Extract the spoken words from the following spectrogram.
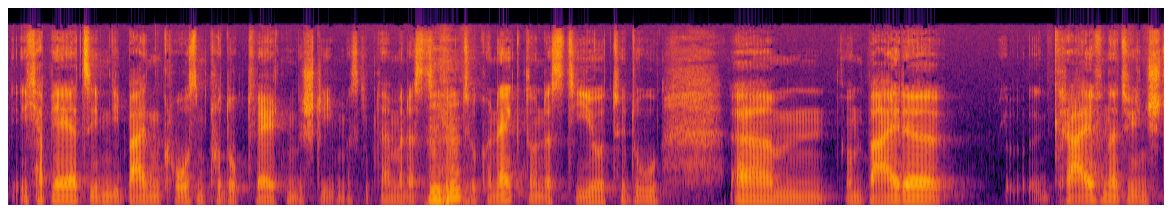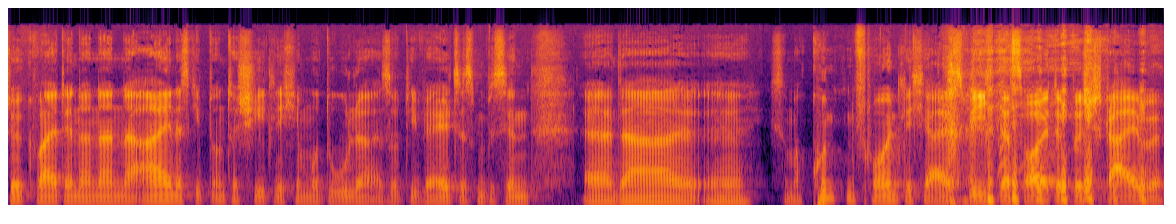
ich habe ja jetzt eben die beiden großen Produktwelten beschrieben. Es gibt einmal das Tio mhm. to Connect und das Tio to Do. Ähm, und beide greifen natürlich ein Stück weit ineinander ein. Es gibt unterschiedliche Module. Also die Welt ist ein bisschen äh, da, äh, ich sag mal, kundenfreundlicher, als wie ich das heute beschreibe.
